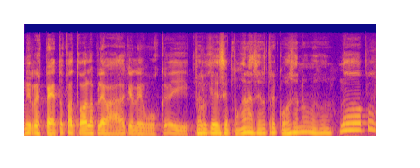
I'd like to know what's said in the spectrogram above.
mi respeto para toda la plebada que le busca y Pero pues, que se pongan a hacer otra cosa, ¿no? Mejor. No, pues...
